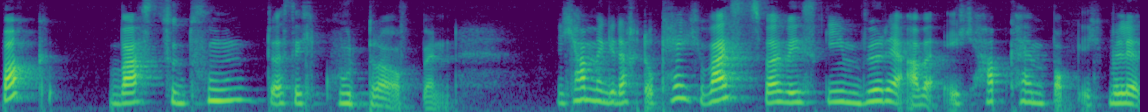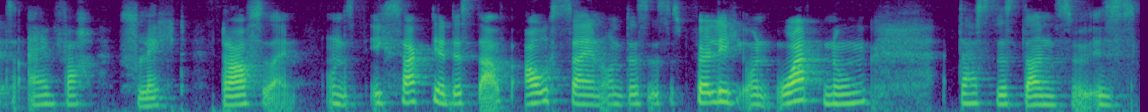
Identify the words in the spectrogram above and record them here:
Bock, was zu tun, dass ich gut drauf bin. Ich habe mir gedacht, okay, ich weiß zwar, wie es gehen würde, aber ich habe keinen Bock. Ich will jetzt einfach schlecht drauf sein. Und ich sag dir, das darf auch sein und das ist völlig in Ordnung, dass das dann so ist.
